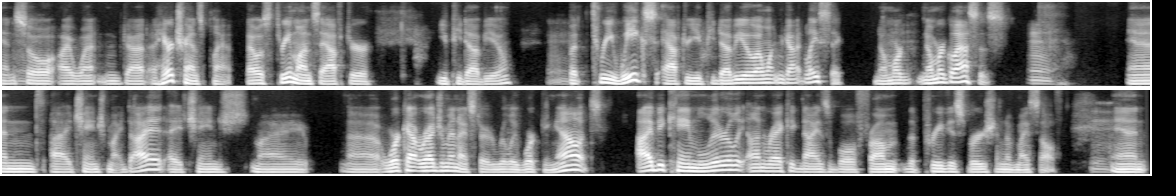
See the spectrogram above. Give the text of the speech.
and so mm. i went and got a hair transplant that was three months after UPW. Mm. But three weeks after UPW, I went and got LASIK. No more, mm. no more glasses. Mm. And I changed my diet. I changed my uh, workout regimen. I started really working out. I became literally unrecognizable from the previous version of myself. Mm. And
